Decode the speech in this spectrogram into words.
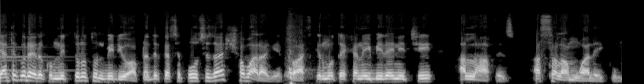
যাতে করে এরকম নিত্য নতুন ভিডিও আপনাদের কাছে পৌঁছে যায় সবার আগে। তো আজকের মতো এখানেই বিদায় নিচ্ছি। আল্লাহ হাফেজ। আসসালামু আলাইকুম।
